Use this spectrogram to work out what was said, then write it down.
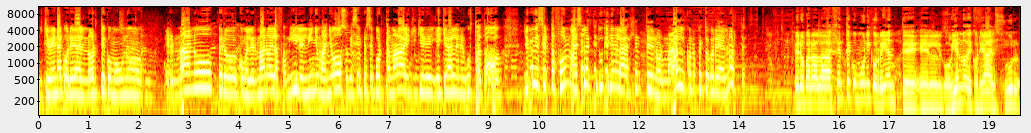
y que ven a Corea del Norte como unos hermano, pero como el hermano de la familia, el niño mañoso que siempre se porta mal y que quiere y hay que darle el gusto a todo. Yo creo que de cierta forma esa es la actitud que tiene la gente normal con respecto a Corea del Norte. Pero para la gente común y corriente, ¿el gobierno de Corea del Sur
